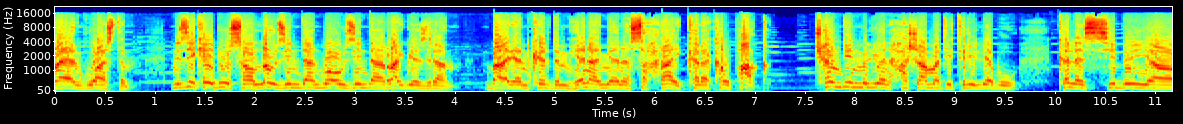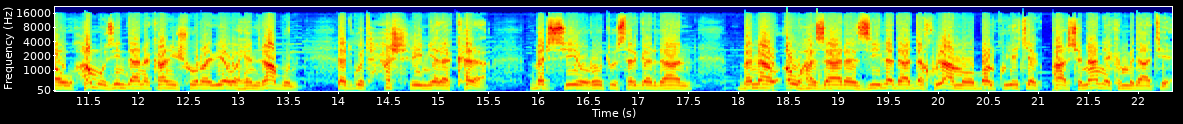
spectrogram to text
رایان گواستم نزیکەی دوو ساڵ لەو زیندان بۆ ئەو زیندان راگوێزرام باریان کردم هێنامیانە سەحرای کەرەکەڵپاق، چەندین ملیۆن حەشامەتی تری لێ بوو کە لە سیبریا و هەموو زیندانەکانی شووڕەویەوە هێنرابوون، دەتگوت حەشری نێرەکەرە، برسی و ڕووت و سەرگەردان، بە ناو ئەو هەزارە زیلەدا دەخولامەوە بەڵکو یەکێک پارچە نانێکم بداتێ،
